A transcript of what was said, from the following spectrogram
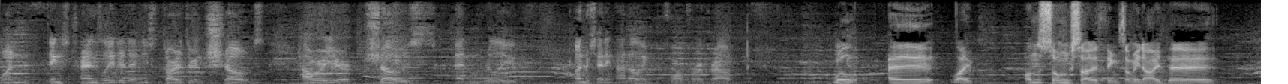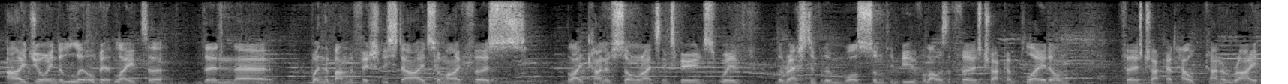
when things translated and you started doing shows? How are your shows and really understanding how to like perform for a crowd? Well, uh, like on the song side of things, I mean, I uh, I joined a little bit later than uh, when the band officially started. So my first like kind of songwriting experience with the rest of them was something beautiful. That was the first track I played on, first track I'd helped kind of write,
